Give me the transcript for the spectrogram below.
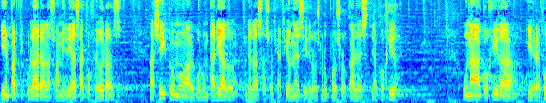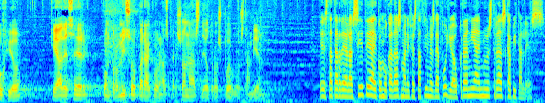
y en particular a las familias acogedoras, así como al voluntariado de las asociaciones y de los grupos locales de acogida. Una acogida y refugio que ha de ser compromiso para con las personas de otros pueblos también. Esta tarde a las 7 hay convocadas manifestaciones de apoyo a Ucrania en nuestras capitales.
